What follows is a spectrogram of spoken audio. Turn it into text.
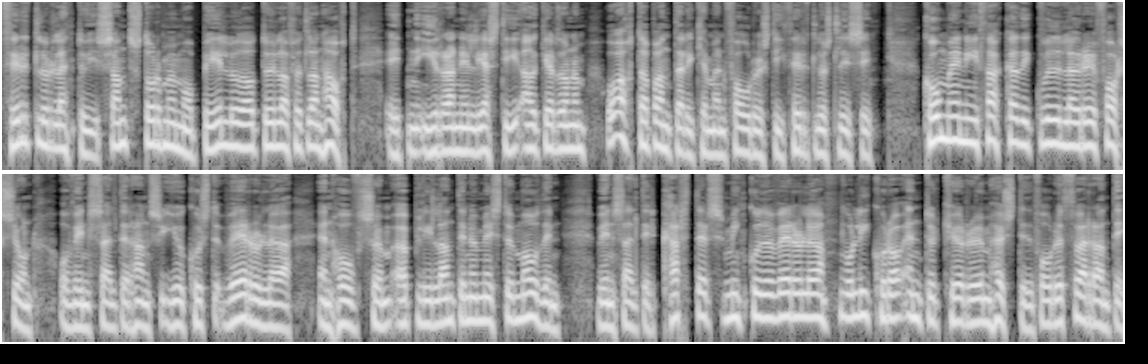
þyrlur lendu í sandstormum og byluð á dölafullan hátt. Einn Írani lést í aðgerðunum og áttabandaríkjaman fórust í þyrluslýsi. Khomeini þakkaði guðlagri forsjón og vinsældir hans jökust verulega en hófsum öll í landinu mistu móðin. Vinsældir Carters minguðu verulega og líkur á endurkjöru um haustið fóru þverrandi.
